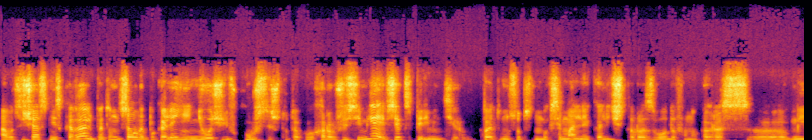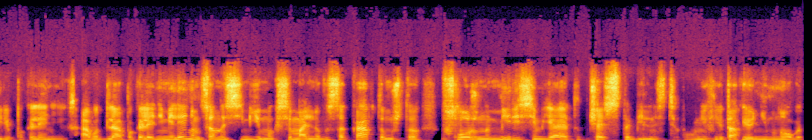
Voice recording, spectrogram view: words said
а вот сейчас не сказали, поэтому целое поколение не очень в курсе, что такое хорошая семья, и все экспериментируют. Поэтому, собственно, максимальное количество разводов, оно как раз э, в мире поколения X. А вот для поколения миллениум ценность семьи максимально высока, потому что в сложном мире семья — это часть стабильности. У них и так ее немного.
